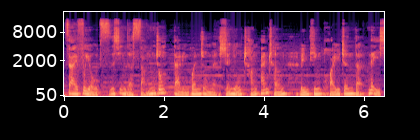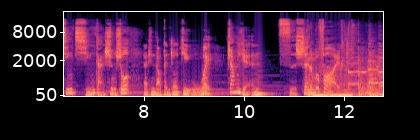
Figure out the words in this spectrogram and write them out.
在富有磁性的嗓音中，带领观众们神游长安城，聆听怀真的内心情感述说。来听到本周第五位张远，此生。，Number five，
